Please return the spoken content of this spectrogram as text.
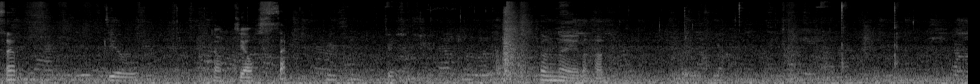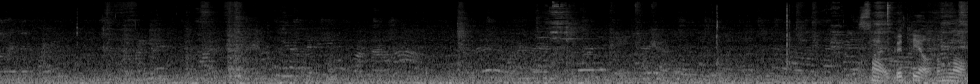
แซ่บเจียวกากเจียวแซ่บไม่ใช่เจียวเฉยเครื่องในนะคะ สายก๋วยเตี๋ยวต้องลอง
